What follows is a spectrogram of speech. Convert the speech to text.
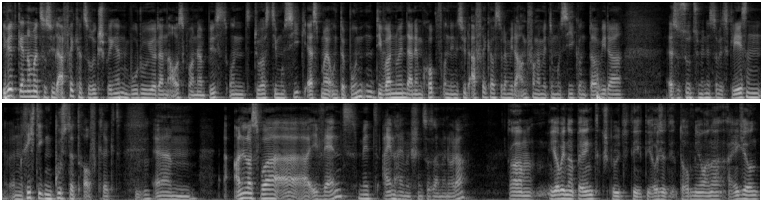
Ich würde gerne nochmal zu Südafrika zurückspringen, wo du ja dann ausgewandert bist und du hast die Musik erstmal unterbunden, die war nur in deinem Kopf und in Südafrika hast du dann wieder angefangen mit der Musik und da wieder, also so zumindest habe ich es gelesen, einen richtigen Guster drauf gekriegt. Mhm. Ähm, Anlass war ein Event mit Einheimischen zusammen, oder? Ähm, ich habe in einer Band gespielt, die, die, also da hat mich einer eingeladen,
